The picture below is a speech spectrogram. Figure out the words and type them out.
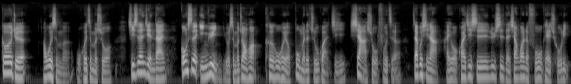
各位觉得啊，为什么我会这么说？其实很简单。公司的营运有什么状况，客户会有部门的主管及下属负责。再不行啊，还有会计师、律师等相关的服务可以处理。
